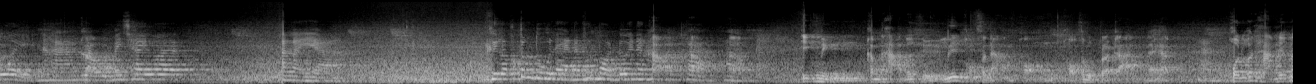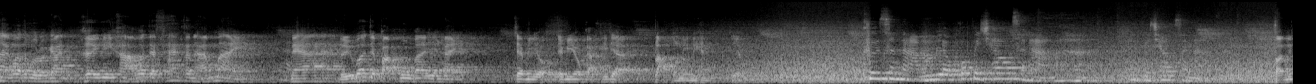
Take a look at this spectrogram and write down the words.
ด้วยนะคะครับเราไม่ใช่ว่าอะไรอะคือเราก็ต้องดูแลนักฟุตบอลด้วยนะครัคะบครัค่ะบครัค่ะบอีกหนึ่งคำถามก็คือเรื่องของสนามของของสมุทรปราการนะครับค่ะคนก็ถามเยอะมากว่าสมุทรปราการเคยมีข่าวว่าจะสร้างสนามใหม่ค่ะนะฮะหรือว่าจะปรับปรุงอะไรยังไง จะมีจะมีโอกาสที่จะปรับตรงนี้ไหมครับเจี๊ยบคือสนามเราก็ไปเช่าสนามอะค่ะไปเช่าสนาม ตอนนี้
